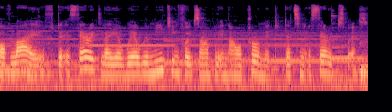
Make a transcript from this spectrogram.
of life, the etheric layer, where we're meeting, for example, in our pyramid. That's an etheric space.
